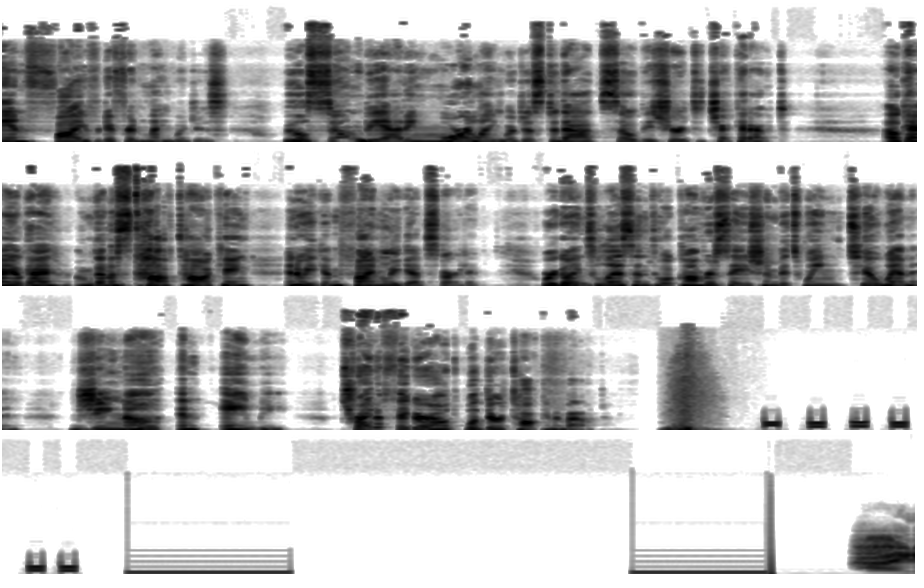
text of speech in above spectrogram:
in five different languages. We'll soon be adding more languages to that, so be sure to check it out. Okay, okay, I'm gonna stop talking and we can finally get started. We're going to listen to a conversation between two women, Gina and Amy. Try to figure out what they're talking about. Hi,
